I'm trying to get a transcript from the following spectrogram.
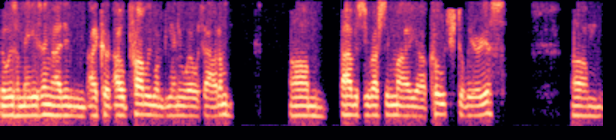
It was amazing. I didn't. I could. I probably wouldn't be anywhere without him. Um, obviously, wrestling my uh, coach Delirious. Um,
